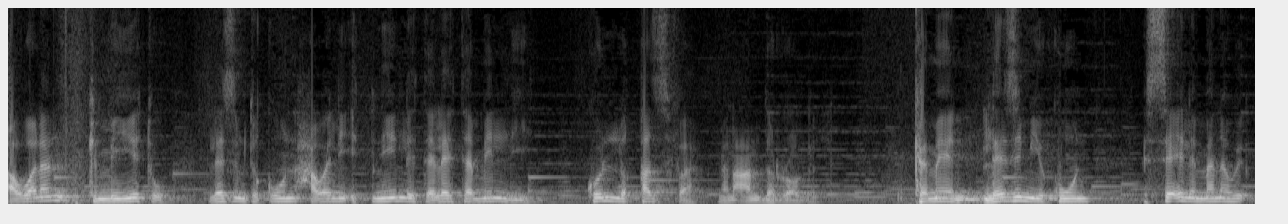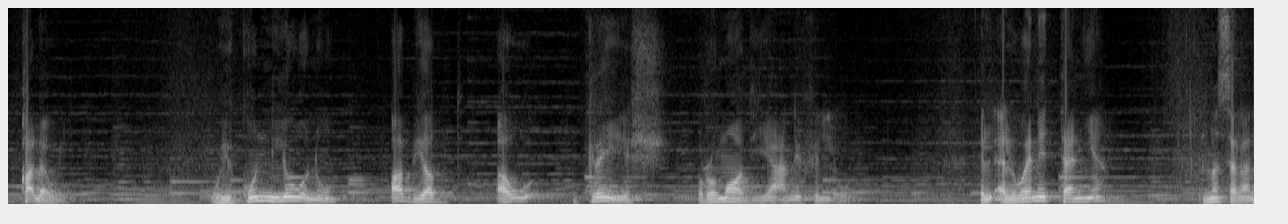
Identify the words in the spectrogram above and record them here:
اولا كميته لازم تكون حوالي 2 ل 3 ملي كل قذفة من عند الراجل. كمان لازم يكون السائل المنوي قلوي ويكون لونه أبيض أو جريش رمادي يعني في اللون. الألوان التانية مثلا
